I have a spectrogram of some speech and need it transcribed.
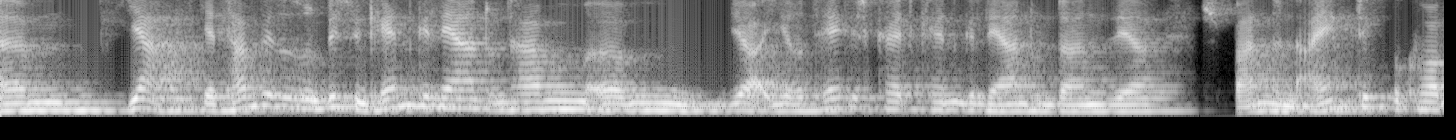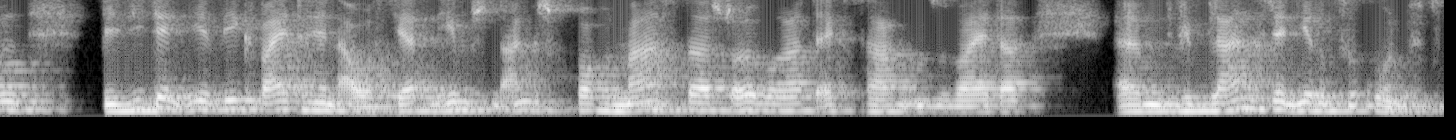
Ähm, ja, jetzt haben wir sie so ein bisschen kennengelernt und haben ähm, ja ihre Tätigkeit kennengelernt und da einen sehr spannenden Einblick bekommen. Wie sieht denn Ihr Weg weiterhin aus? Sie hatten eben schon angesprochen, Master, Steuerberaterexamen und so weiter. Ähm, wie planen Sie denn Ihre Zukunft?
